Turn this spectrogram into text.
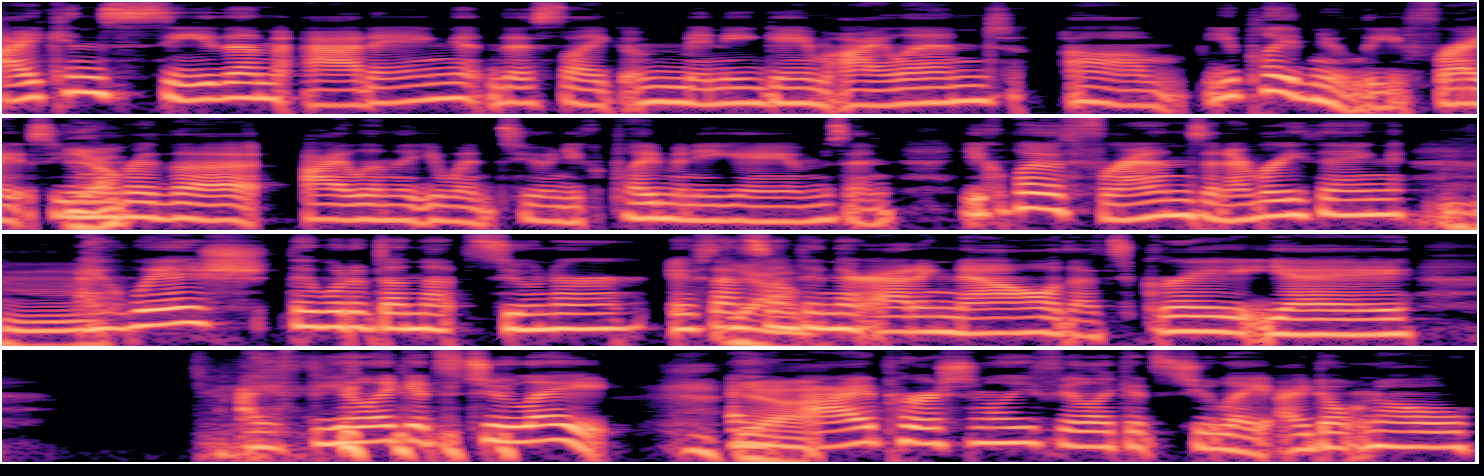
I can see them adding this like mini game island. Um, you played New Leaf, right? So you Yeah. remember the island that you went to and you could play mini games and you could play with friends and everything. hmm I wish they would have done that sooner. If that's Yeah. something they're adding now, that's great. Yay. I feel like it's too late. Yeah. I, personally feel like it's too late. I don't know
